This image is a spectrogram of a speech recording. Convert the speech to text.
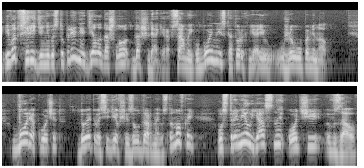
И вот в середине выступления дело дошло до шлягеров, самый убойный из которых я и уже упоминал. Боря Кочет, до этого сидевший за ударной установкой, устремил ясные очи в зал,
